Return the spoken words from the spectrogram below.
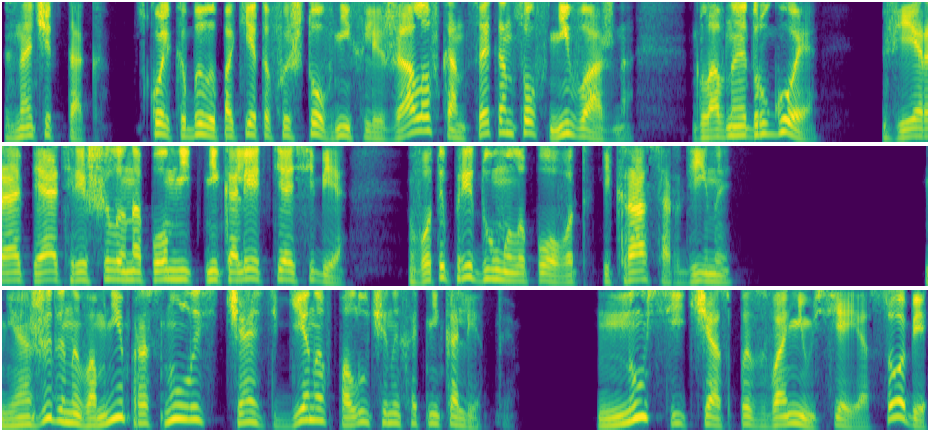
Значит так, сколько было пакетов и что в них лежало, в конце концов, неважно. Главное другое. Вера опять решила напомнить Николетте о себе. Вот и придумала повод — икра сардины. Неожиданно во мне проснулась часть генов, полученных от Николетты. Ну, сейчас позвоню сей особе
